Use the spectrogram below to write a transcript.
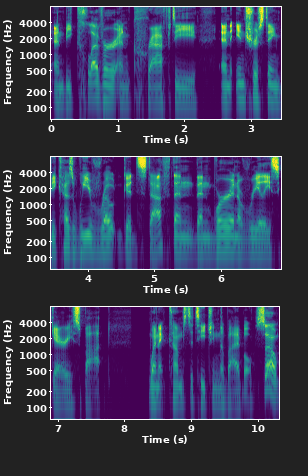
and be clever and crafty and interesting because we wrote good stuff, then then we're in a really scary spot when it comes to teaching the Bible. So,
